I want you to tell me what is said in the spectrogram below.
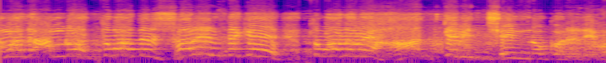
আমাদের আমরা তোমাদের শরীর থেকে তোমাদের ওই হাতকে বিচ্ছিন্ন করে দেব।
